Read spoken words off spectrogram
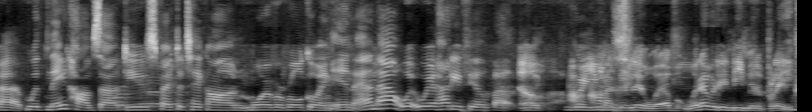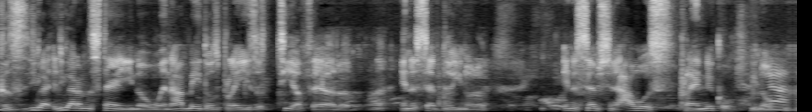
uh, with Nate Hobbs out, do you expect to take on more of a role going in and out? Where, where how do you feel about uh, like, where you honestly, might be? Whatever, whatever they need me to play, because you got you got to understand, you know, when I made those plays, of TFL, the uh, interceptor, you know, the interception, I was playing nickel, you know, yeah.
